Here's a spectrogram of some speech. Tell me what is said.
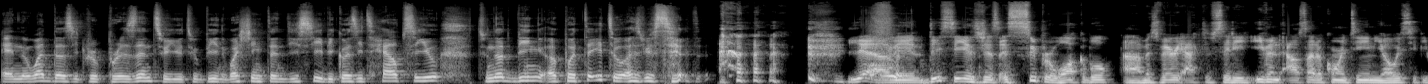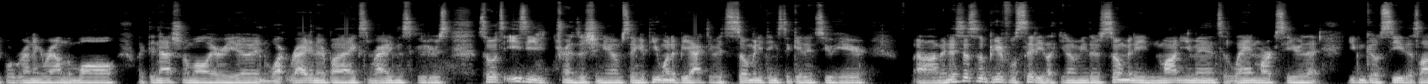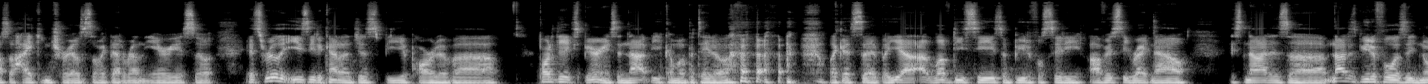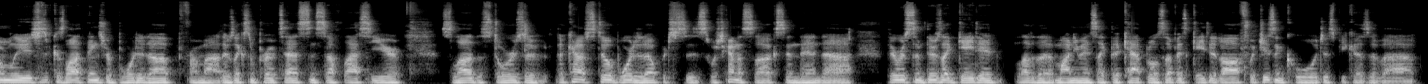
And what does it represent to you to be in Washington DC? Because it helps you to not being a potato, as you said. yeah, I mean, DC is just, it's super walkable. Um, it's very active city. Even outside of quarantine, you always see people running around the mall, like the National Mall area and what, riding their bikes and riding the scooters. So it's easy transition, you know what I'm saying? If you want to be active, it's so many things to get into here. Um, and it's just a beautiful city. Like, you know, I mean, there's so many monuments and landmarks here that you can go see. There's lots of hiking trails, stuff like that around the area. So it's really easy to kind of just be a part of, uh, part of the experience and not become a potato, like I said. But yeah, I love DC. It's a beautiful city. Obviously right now, it's not as, uh, not as beautiful as it normally is just because a lot of things are boarded up from, uh, there's like some protests and stuff last year. So a lot of the stores are, they're kind of still boarded up, which is, which kind of sucks. And then, uh, there was some, there's like gated, a lot of the monuments, like the Capitol stuff is gated off, which isn't cool just because of, uh,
